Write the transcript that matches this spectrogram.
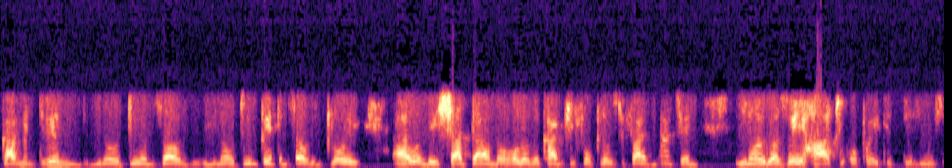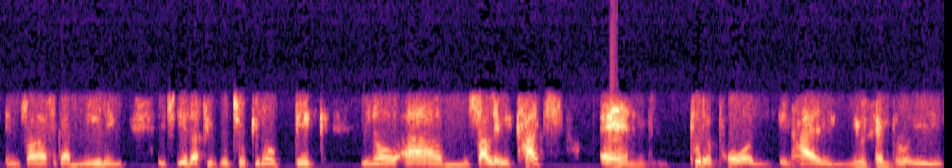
government didn't, you know, do themselves, you know, didn't paint themselves in glory uh, when they shut down the whole of the country for close to five months, and you know, it was very hard to operate a business in South Africa. Meaning, it's either people took, you know, big, you know, um, salary cuts and put a pause in hiring new employees,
